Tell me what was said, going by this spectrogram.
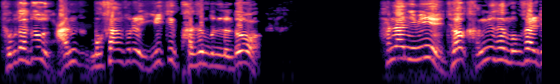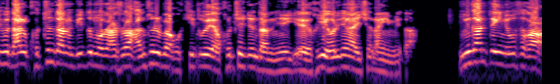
저보다도 안, 목사 한 수를 일찍 받은 분들도 하나님이 저 강유산 목사를 통해 나를 고친다는 믿음으로 와서 안수를 받고 기도해야 고쳐진다는 얘기예요. 그게 어린아이 신앙입니다. 인간적인 요소가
